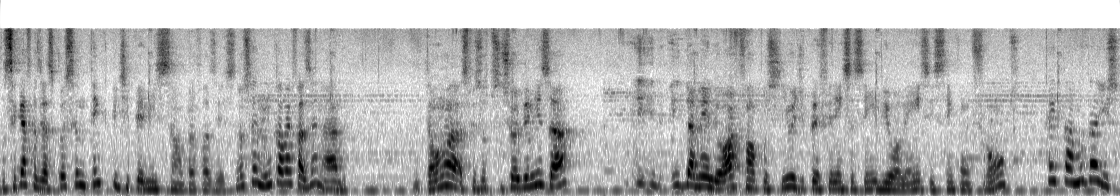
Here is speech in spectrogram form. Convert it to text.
você quer fazer as coisas, você não tem que pedir permissão para fazer, senão você nunca vai fazer nada. Então as pessoas precisam se organizar e, e da melhor forma possível, de preferência sem violência e sem confronto, tentar mudar isso.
